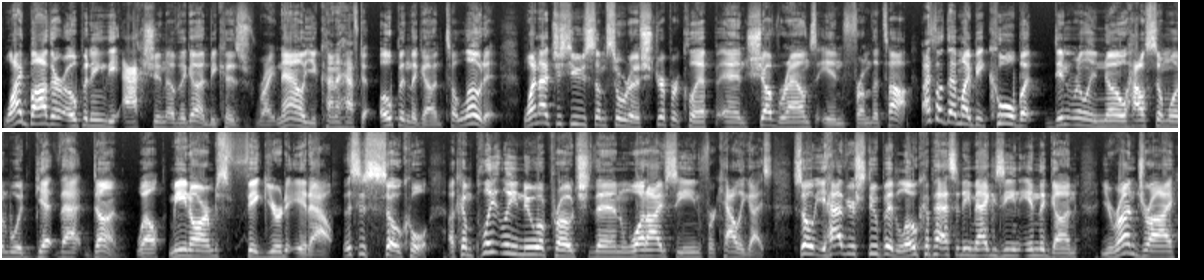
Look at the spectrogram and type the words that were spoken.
why bother opening the action of the gun? Because right now you kind of have to open the gun to load it. Why not just use some sort of stripper clip and shove rounds in from the top? I thought that might be cool, but didn't really know how someone would get that done. Well, Mean Arms figured it out. This is so cool. A completely new approach than what I've seen for Cali guys. So you have your stupid low capacity magazine in the gun, you run dry,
